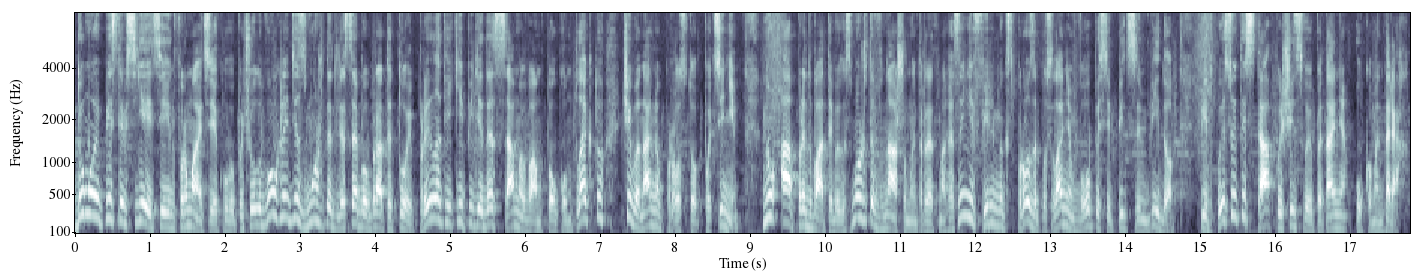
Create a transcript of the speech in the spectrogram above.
Думаю, після всієї цієї інформації, яку ви почули в огляді, зможете для себе обрати той прилад, який підійде саме вам по комплекту чи банально просто по ціні. Ну а придбати ви їх зможете в нашому інтернет-магазині Filmix Pro за посиланням в описі під цим відео. Підписуйтесь та пишіть свої питання у коментарях.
